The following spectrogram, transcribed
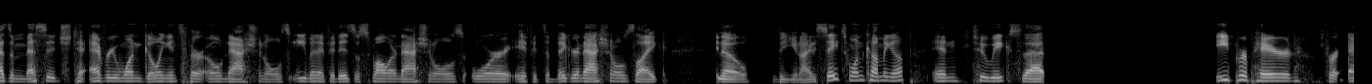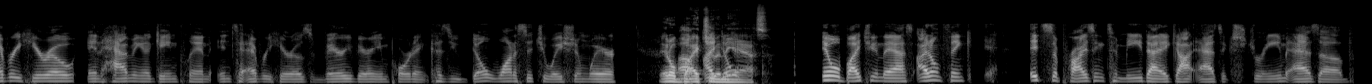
as a message to everyone going into their own nationals, even if it is a smaller nationals or if it's a bigger nationals like, you know, the United States one coming up in two weeks that be prepared for every hero and having a game plan into every hero is very, very important because you don't want a situation where It'll Um, bite I you in the ass. it will bite you in the ass. I don't think it's surprising to me that it got as extreme as of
